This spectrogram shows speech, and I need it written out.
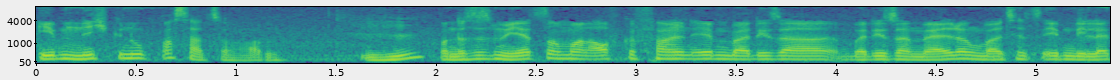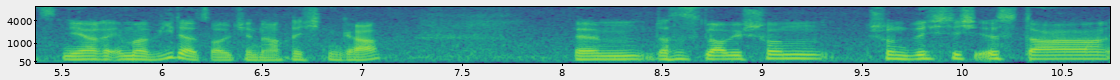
eben nicht genug Wasser zu haben. Und das ist mir jetzt nochmal aufgefallen eben bei dieser, bei dieser Meldung, weil es jetzt eben die letzten Jahre immer wieder solche Nachrichten gab. Ähm, dass es, glaube ich, schon, schon wichtig ist, da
